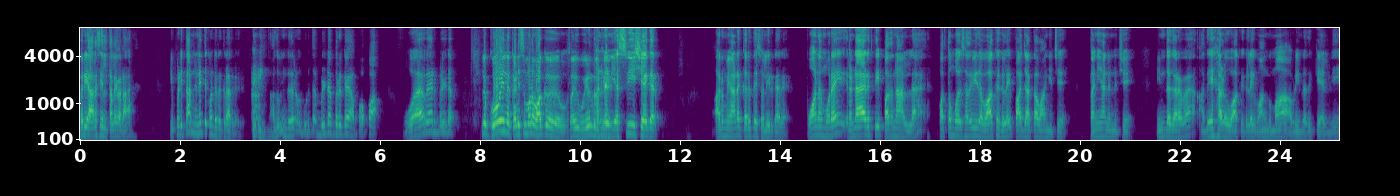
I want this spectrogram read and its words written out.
பெரிய அரசியல் தலைவரா? இப்படித்தான் நினைத்து கொண்டிருக்கிறார்கள். அதுவும் இந்த தடவை கொடுத்த பில்டப் இருக்கு அப்பப்பா. ஓவர் பில்டப் இல்ல கோவையில கணிசமான வாக்கு உயர்ந்திருக்கு. அண்ணன் எஸ் வி சேகர் அருமையான கருத்தை சொல்லியிருக்காரு. போன முறை ரெண்டாயிரத்தி பதினாலில் பத்தொன்பது சதவீத வாக்குகளை பாஜக வாங்கிச்சு. தனியாக நின்றுச்சு இந்த தடவை அதே அளவு வாக்குகளை வாங்குமா அப்படின்றது கேள்வி.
